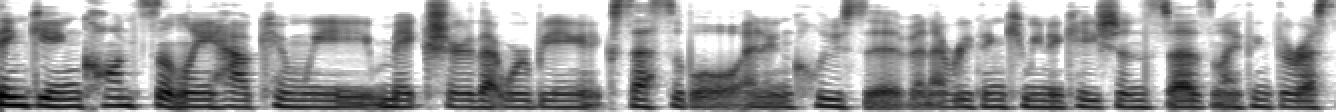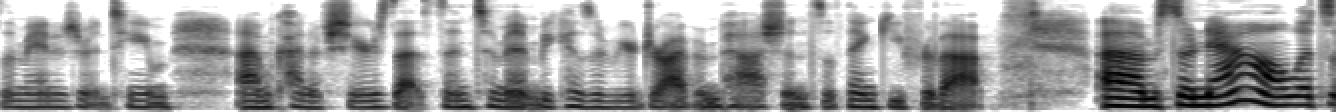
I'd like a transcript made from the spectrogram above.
thinking constantly how can we make sure that we're being accessible and inclusive and everything communications does? And i think the rest of the management team um, kind of shares that sentiment because of your drive and passion. So thank you for that. Um, so now let's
